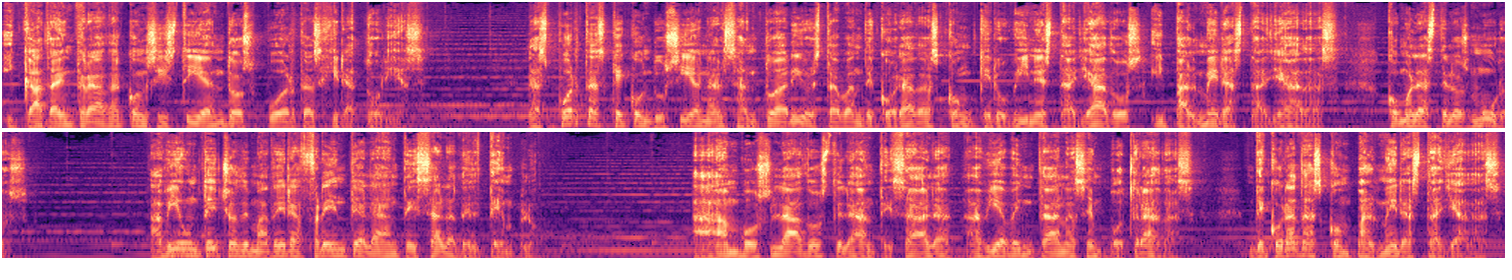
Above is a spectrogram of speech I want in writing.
y cada entrada consistía en dos puertas giratorias. Las puertas que conducían al santuario estaban decoradas con querubines tallados y palmeras talladas, como las de los muros. Había un techo de madera frente a la antesala del templo. A ambos lados de la antesala había ventanas empotradas, decoradas con palmeras talladas.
